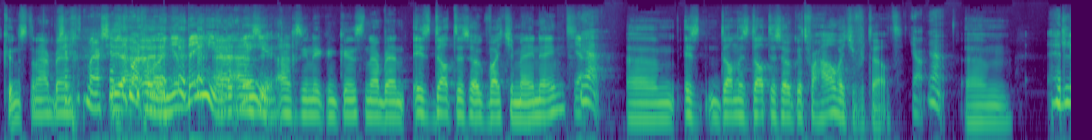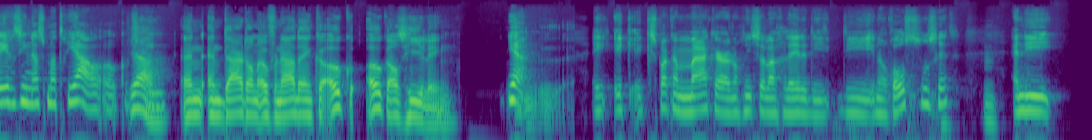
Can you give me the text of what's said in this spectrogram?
kunstenaar ben. Zeg het maar, zeg het maar gewoon. Dat ben je, dat eh, ben je. aangezien, aangezien ik een kunstenaar ben, is dat dus ook wat je meeneemt. Ja. Ehm, is, dan is dat dus ook het verhaal wat je vertelt. Ja. Ja. Ehm, Het leren zien als materiaal ook. Misschien. ja. En, en daar dan over nadenken, ook, ook als healing. Ja. Ik, ik, ik sprak een maker nog niet zo lang geleden die, die in een rolstoel zit. Hm. En die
